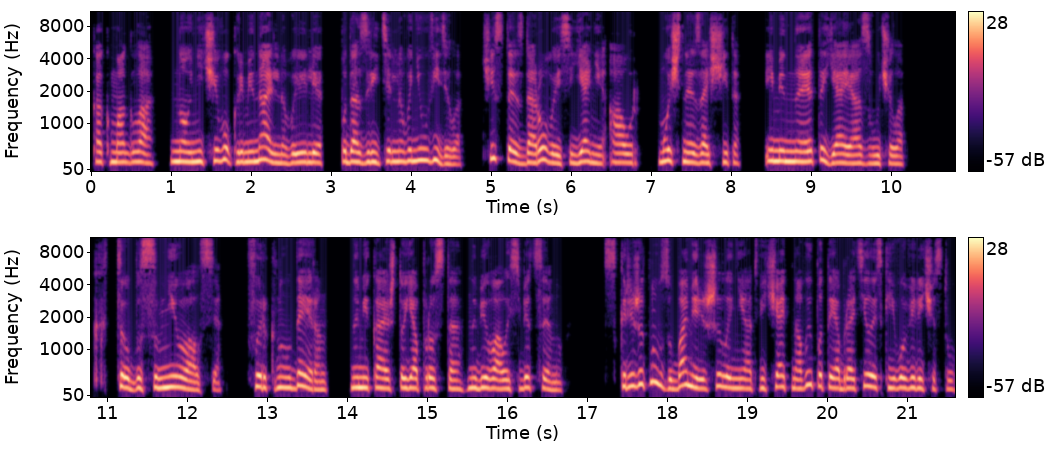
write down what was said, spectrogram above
как могла, но ничего криминального или подозрительного не увидела. Чистое здоровое сияние аур, мощная защита. Именно это я и озвучила. Кто бы сомневался, фыркнул Дейрон, намекая, что я просто набивала себе цену. Скрежетнув зубами, решила не отвечать на выпад и обратилась к его величеству.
